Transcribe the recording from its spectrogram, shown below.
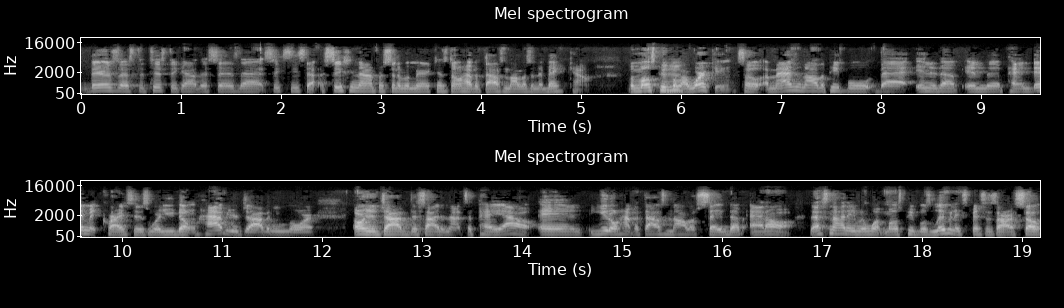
there's a statistic out that says that 60, 69% of americans don't have a thousand dollars in their bank account but most people mm-hmm. are working. So imagine all the people that ended up in the pandemic crisis where you don't have your job anymore or your job decided not to pay out and you don't have a thousand dollars saved up at all. That's not even what most people's living expenses are. So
